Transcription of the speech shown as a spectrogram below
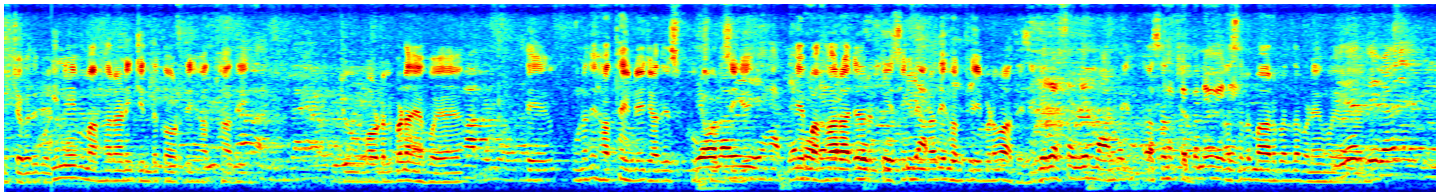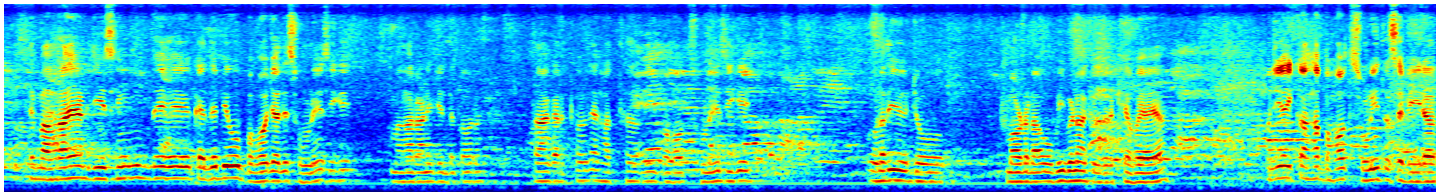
ਉਸ ਜਗ੍ਹਾ ਤੇ ਪਹੁੰਚ ਇਹਨੇ ਮਹਾਰਾਣੀ ਜਿੰਦ ਕੌਰ ਦੇ ਹੱਥਾਂ ਦੇ ਜੋ ਮਾਡਲ ਬਣਾਇਆ ਹੋਇਆ ਆ ਤੇ ਉਹਨਾਂ ਦੇ ਹੱਥ ਇੰਨੇ ਜ਼ਿਆਦਾ ਖੂਬਸੂਰਤ ਸੀਗੇ ਕਿ ਮਹਾਰਾਜਾ ਰਣਜੀਤ ਸਿੰਘ ਨੇ ਉਹਨਾਂ ਦੇ ਹੱਥੇ ਬਣਵਾਤੇ ਸੀਗੇ। ਅਸਲ ਅਸਲ ਮਾਰਬਲ ਦਾ ਬਣਿਆ ਹੋਇਆ ਹੈ। ਤੇ ਮਹਾਰਾਜਾ ਰਣਜੀਤ ਸਿੰਘ ਦੇ ਕਹਿੰਦੇ ਵੀ ਉਹ ਬਹੁਤ ਜ਼ਿਆਦਾ ਸੋਹਣੇ ਸੀਗੇ ਮਹਾਰਾਣੀ ਜਿੰਦ ਕੌਰ। ਤਾਂ ਕਰਕੇ ਉਹਨਾਂ ਦੇ ਹੱਥ ਵੀ ਬਹੁਤ ਸੋਹਣੇ ਸੀਗੇ। ਉਹਨਾਂ ਦੀ ਜੋ ਮਾਡਲ ਆ ਉਹ ਵੀ ਬਣਾ ਕੇ ਰੱਖਿਆ ਹੋਇਆ ਆ। ਜੀ ਇੱਕ ਆਹ ਬਹੁਤ ਸੋਹਣੀ ਤਸਵੀਰ ਆ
